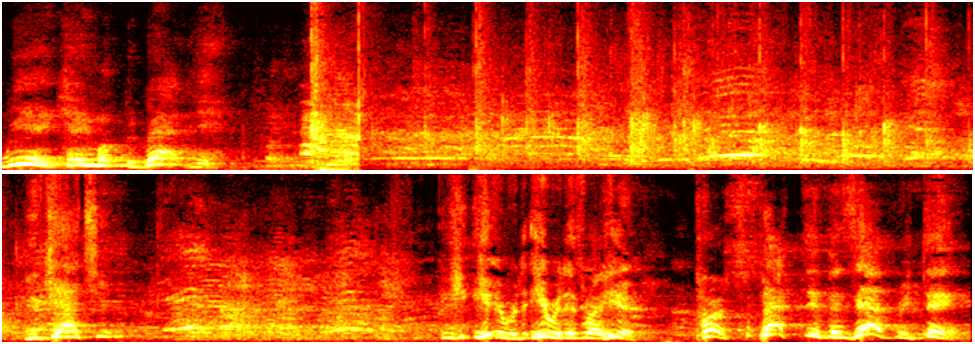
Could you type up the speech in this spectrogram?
We ain't came up to bat yet. You catch it? Here, here it is right here. Perspective is everything.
